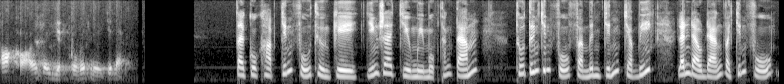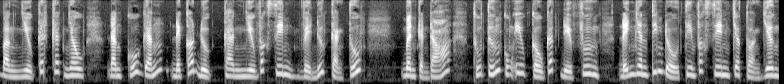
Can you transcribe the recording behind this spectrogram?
thoát khỏi cái dịch Covid-19 này. Tại cuộc họp chính phủ thường kỳ diễn ra chiều 11 tháng 8, Thủ tướng Chính phủ Phạm Minh Chính cho biết, lãnh đạo đảng và chính phủ bằng nhiều cách khác nhau đang cố gắng để có được càng nhiều vaccine về nước càng tốt. Bên cạnh đó, Thủ tướng cũng yêu cầu các địa phương đẩy nhanh tiến độ tiêm vaccine cho toàn dân.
